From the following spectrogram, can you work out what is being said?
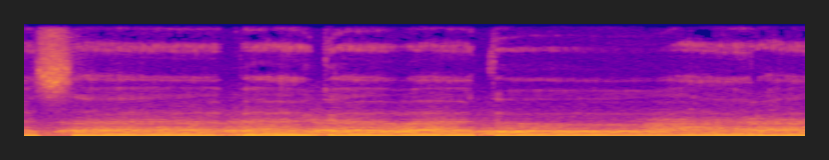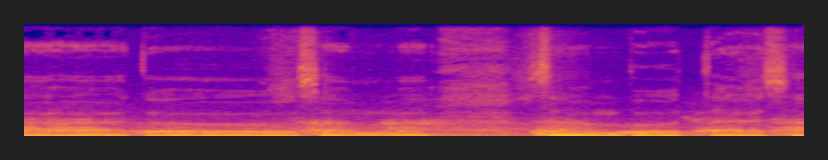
Tassa bhagavato arahato sama sambuddhassa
